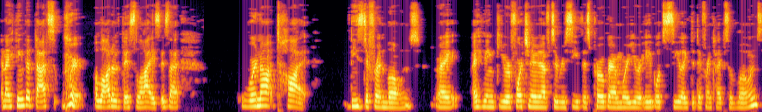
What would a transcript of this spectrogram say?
And I think that that's where a lot of this lies is that we're not taught these different loans, right? I think you were fortunate enough to receive this program where you were able to see like the different types of loans.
